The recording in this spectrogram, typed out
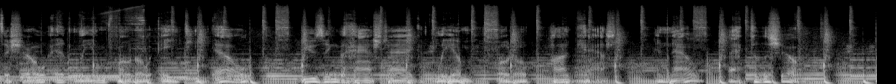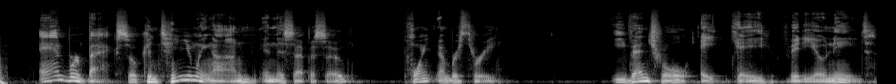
the show at liamphotoatl using the hashtag hashtag Liam Photo Podcast. And now back to the show. And we're back. So, continuing on in this episode, point number three eventual 8K video needs.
